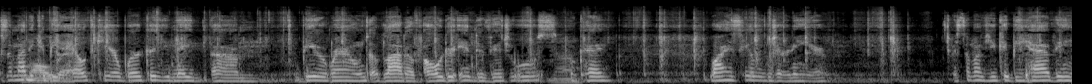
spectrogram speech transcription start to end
Somebody could be a that. healthcare worker. You may um, be around a lot of older individuals. No. Okay, why is healing journey here? Some of you could be having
